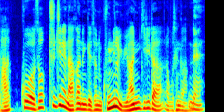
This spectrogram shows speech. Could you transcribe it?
바꾸어서 추진해 나가는 게 저는 국민을 위한 길이라고 생각합니다. 네.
